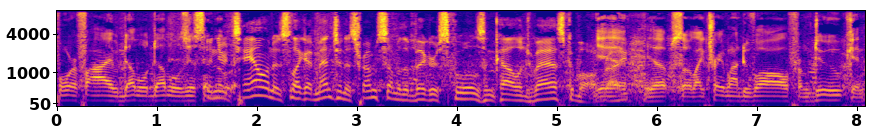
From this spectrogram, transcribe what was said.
four or five double doubles just in And the, your talent is, like I mentioned, is from some of the bigger schools in college basketball, Yeah, right? yep. So like Trevon Duval from Duke, and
